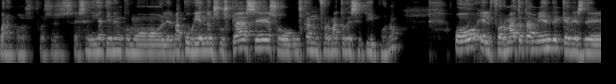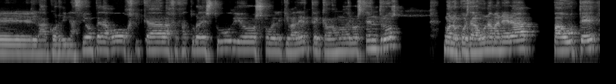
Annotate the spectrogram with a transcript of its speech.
bueno, pues, pues ese día tienen como, les va cubriendo en sus clases o buscan un formato de ese tipo, ¿no? O el formato también de que desde la coordinación pedagógica, la jefatura de estudios o el equivalente en cada uno de los centros, bueno, pues de alguna manera paute,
